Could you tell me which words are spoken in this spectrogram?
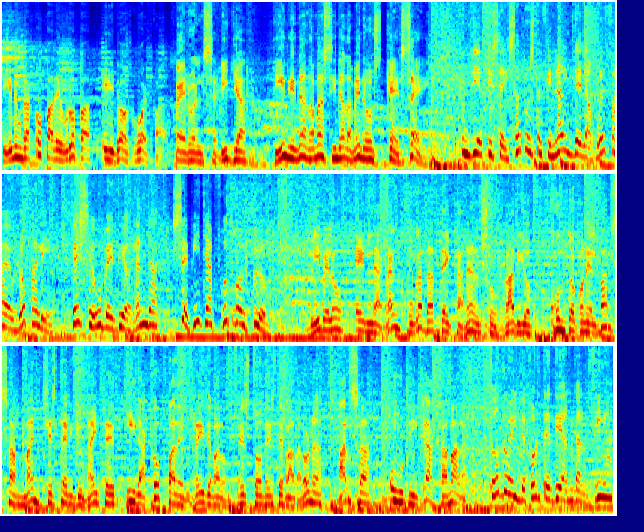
tiene una Copa de Europa y dos UEFA. Pero el Sevilla tiene nada más y nada menos que seis 16 avos de final de la UEFA Europa League. PSV de Holanda, Sevilla Fútbol Club. Vívelo en la gran jugada de Canal Sur Radio junto con el Barça Manchester United y la Copa del Rey de Baloncesto desde Badalona, Barça Unicaja Málaga. Todo el deporte de Andalucía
